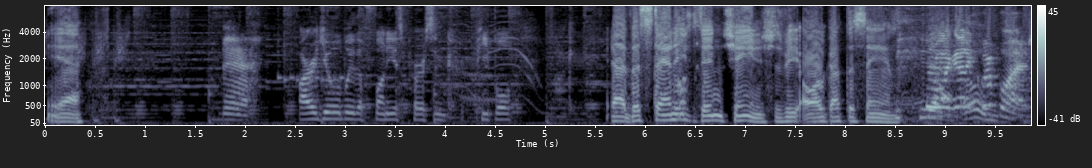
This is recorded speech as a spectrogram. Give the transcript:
Yeah. Yeah. Arguably the funniest person, c- people. Yeah, the standings didn't change, 'cause we all got the same. Oh, I got a Oh. quiplash.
